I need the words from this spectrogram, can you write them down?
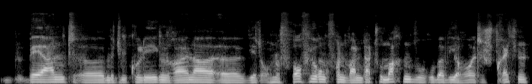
Bernd äh, mit dem Kollegen Rainer äh, wird auch eine Vorführung von Vandatu machen, worüber wir heute sprechen.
